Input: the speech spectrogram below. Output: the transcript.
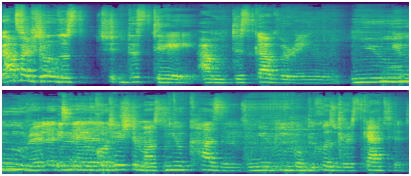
That's Up until this this day, I'm discovering new, New in, in relatives. quotation marks, new cousins, new people mm-hmm. because we're scattered.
